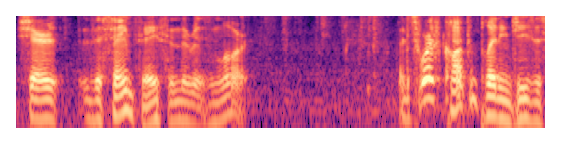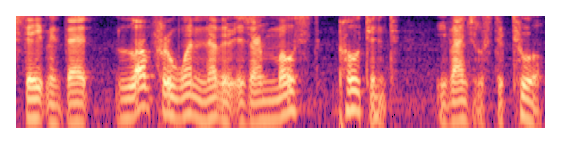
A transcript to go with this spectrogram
share the same faith in the risen Lord. But it's worth contemplating Jesus' statement that love for one another is our most potent evangelistic tool.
